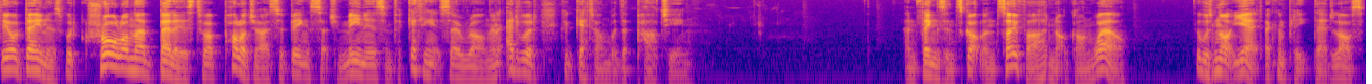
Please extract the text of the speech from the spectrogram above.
The ordainers would crawl on their bellies to apologise for being such meanness and for getting it so wrong, and Edward could get on with the partying and things in Scotland so far had not gone well. It was not yet a complete dead loss.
